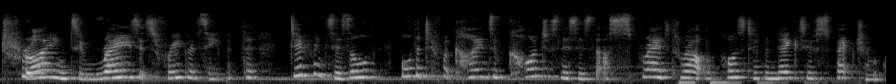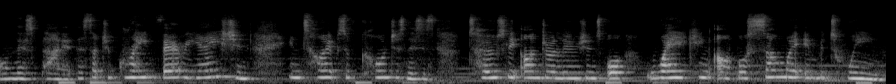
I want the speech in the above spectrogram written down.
trying to raise its frequency. But the difference is all, all the different kinds of consciousnesses that are spread throughout the positive and negative spectrum on this planet. There's such a great variation in types of consciousnesses, totally under illusions or waking up or somewhere in between.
